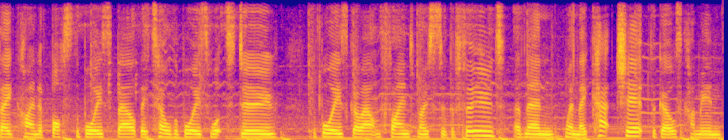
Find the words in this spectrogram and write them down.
They kind of boss the boys about. They tell the boys what to do. The boys go out and find most of the food. And then when they catch it, the girls come in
